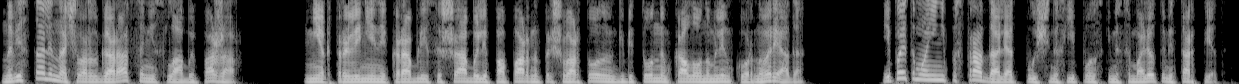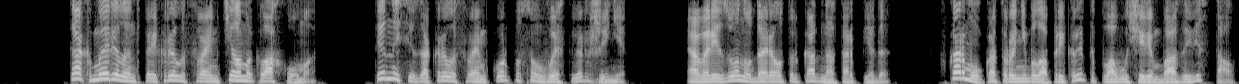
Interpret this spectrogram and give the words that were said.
На Вестале начал разгораться неслабый пожар. Некоторые линейные корабли США были попарно пришвартованы к бетонным колоннам линкорного ряда. И поэтому они не пострадали от пущенных японскими самолетами торпед. Так Мэриленд прикрыла своим телом Оклахома. Теннесси закрыла своим корпусом Вест-Вирджиния. А в Аризону ударила только одна торпеда. В корму, которая не была прикрыта плавучей рембазой Вистал.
